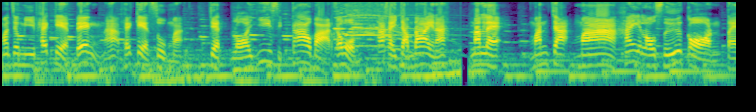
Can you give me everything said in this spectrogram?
มันจะมีแพ็กเกจเด้งนะฮะแพ็กเกจสุ่มอะ729 บาทครับผมถ้าใครจำได้นะ นั่นแหละ มันจะมาให้เราซื้อก่อน แต่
